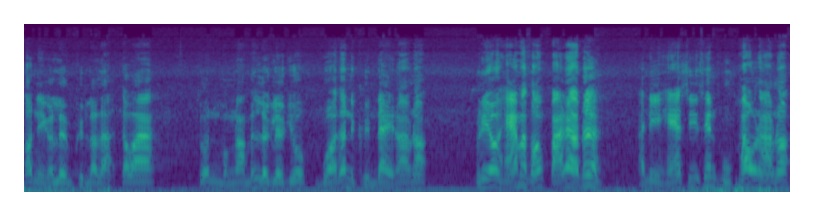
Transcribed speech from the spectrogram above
ตอนนี้ก็เริ่มขึ้นแล้วล่ะ แต่ว่าส่วนบางน้ำมันเลิกๆอยู่ บัวท่านขึ้นได้นะครับเนาะวันนี้เอาแหมาสองปลาแล้วครับเด้อ อันนี้แหซีเส้นผูกเผานะครับเนาะ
